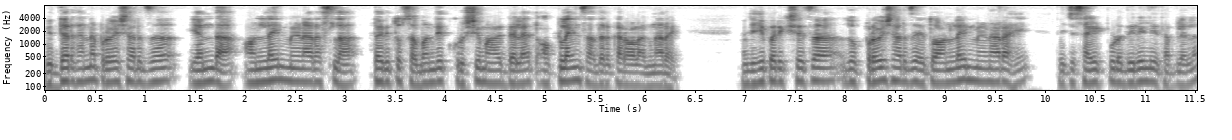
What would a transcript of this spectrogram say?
विद्यार्थ्यांना प्रवेश अर्ज यंदा ऑनलाईन मिळणार असला तरी तो संबंधित कृषी महाविद्यालयात ऑफलाईन सादर करावा लागणार आहे. म्हणजे ही परीक्षेचा जो प्रवेश अर्ज आहे तो ऑनलाईन मिळणार आहे. त्याची साईट पुढे दिलेली आहेत आपल्याला.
